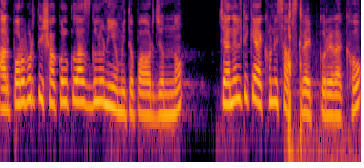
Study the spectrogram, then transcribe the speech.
আর পরবর্তী সকল ক্লাসগুলো নিয়মিত পাওয়ার জন্য চ্যানেলটিকে এখনই সাবস্ক্রাইব করে রাখো।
